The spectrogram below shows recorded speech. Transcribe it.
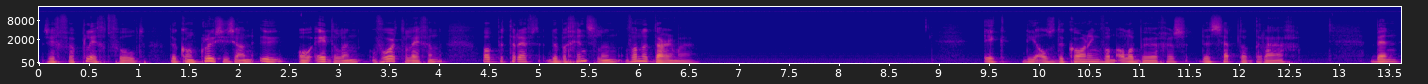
zich verplicht voelt de conclusies aan u, o edelen, voor te leggen wat betreft de beginselen van het Dharma. Ik, die als de koning van alle burgers de scepter draag, ben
